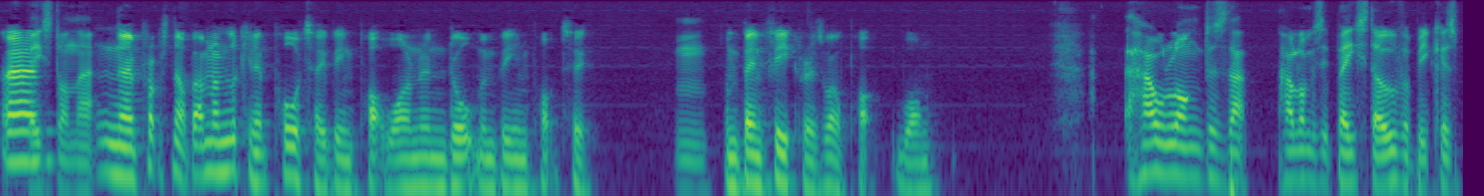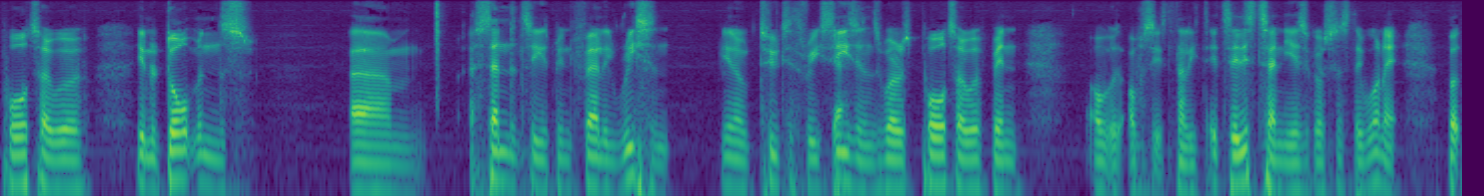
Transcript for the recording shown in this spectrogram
Um, based on that? No, perhaps not. But I'm, I'm looking at Porto being pot one and Dortmund being pot two, Mm. and Benfica as well pot one. How long does that? How long is it based over? Because Porto were, you know, Dortmund's um, ascendancy has been fairly recent. You know, two to three seasons, whereas Porto have been. Obviously, it's nearly it's, it is ten years ago since they won it, but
